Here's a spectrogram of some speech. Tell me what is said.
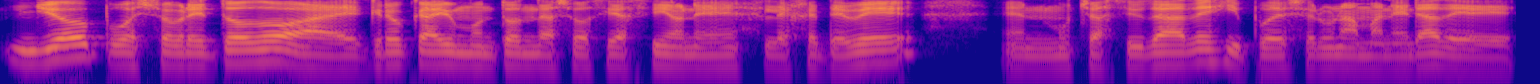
Yo, pues sobre todo, eh, creo que hay un montón de asociaciones LGTB en muchas ciudades y puede ser una manera de,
